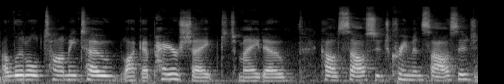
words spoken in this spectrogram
a little Tommy toe, like a pear-shaped tomato called sausage, cream and sausage.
